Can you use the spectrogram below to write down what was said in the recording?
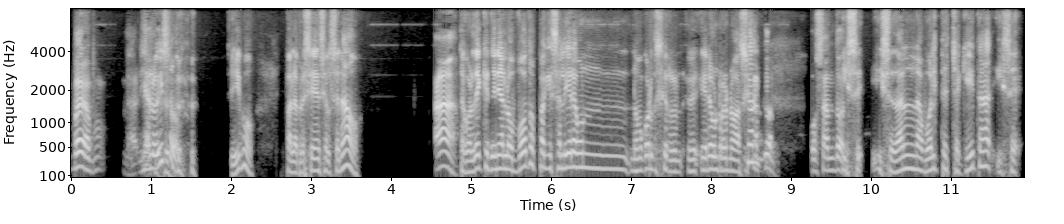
Bueno, ya lo hizo. sí, para la presidencia del Senado. Ah. ¿Te acordás que tenían los votos para que saliera un, no me acuerdo si era un renovación? O Sandón. Y se, y se dan la vuelta de chaqueta y se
